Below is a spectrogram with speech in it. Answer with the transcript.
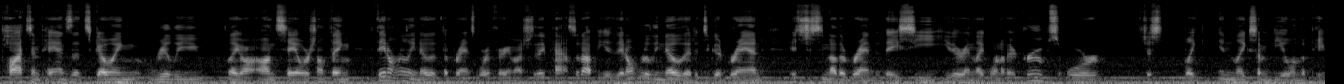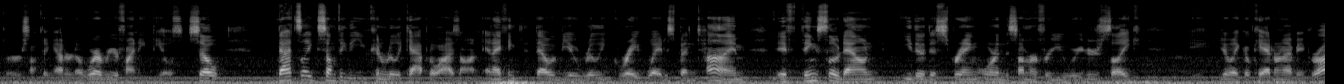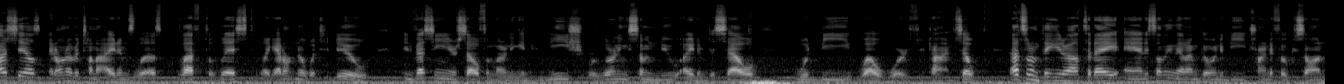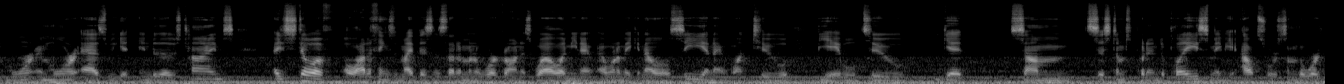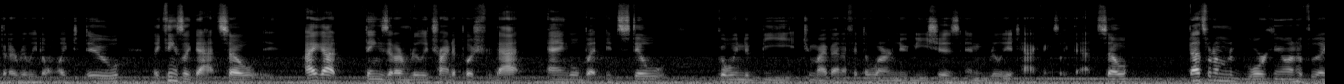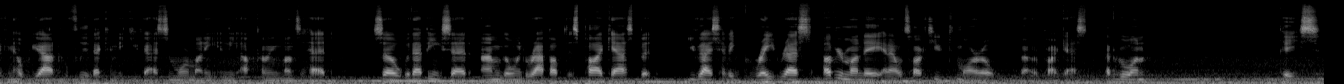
pots and pans that's going really like on sale or something but they don't really know that the brand's worth very much so they pass it up because they don't really know that it's a good brand. It's just another brand that they see either in like one of their groups or just like in like some deal in the paper or something. I don't know wherever you're finding deals. So that's like something that you can really capitalize on. And I think that that would be a really great way to spend time if things slow down either this spring or in the summer for you, where you're just like, you're like, okay, I don't have any garage sales. I don't have a ton of items left to list. Like, I don't know what to do. Investing in yourself and learning a new niche or learning some new item to sell would be well worth your time. So that's what I'm thinking about today. And it's something that I'm going to be trying to focus on more and more as we get into those times. I still have a lot of things in my business that I'm going to work on as well. I mean, I, I want to make an LLC and I want to be able to get some systems put into place, maybe outsource some of the work that I really don't like to do, like things like that. So I got things that I'm really trying to push for that angle, but it's still going to be to my benefit to learn new niches and really attack things like that. So that's what I'm going to be working on. Hopefully, that can help you out. Hopefully, that can make you guys some more money in the upcoming months ahead. So, with that being said, I'm going to wrap up this podcast, but you guys have a great rest of your Monday, and I will talk to you tomorrow with another podcast. Have a good one. Peace.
